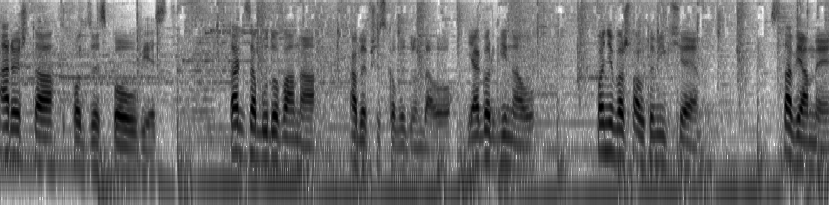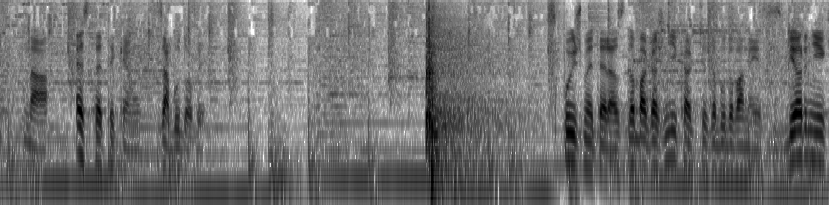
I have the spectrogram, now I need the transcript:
a reszta podzespołów jest tak zabudowana, aby wszystko wyglądało jak oryginał, ponieważ w Automixie stawiamy na estetykę zabudowy. Spójrzmy teraz do bagażnika, gdzie zabudowany jest zbiornik.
